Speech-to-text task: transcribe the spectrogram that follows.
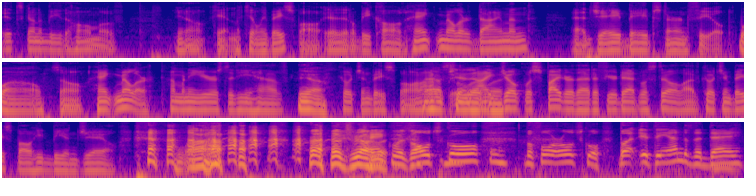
it's going to be the home of, you know, Canton McKinley baseball. It, it'll be called Hank Miller Diamond at J. Babe Stern Field. wow. So Hank Miller, how many years did he have Yeah. coaching baseball? And, honestly, and I joke with Spider that if your dad was still alive coaching baseball, he'd be in jail. That's right. Hank was old school before old school. But at the end of the day,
